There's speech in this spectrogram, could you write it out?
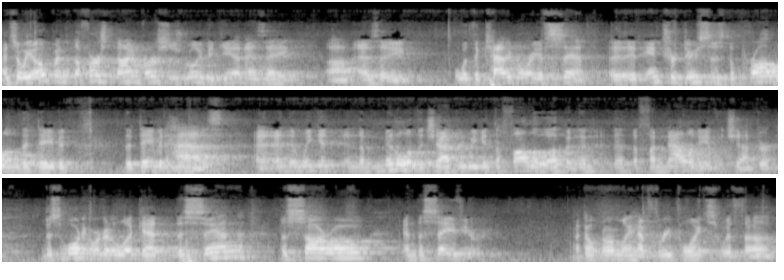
And so we open, and the first nine verses really begin as a, um, as a with the category of sin. It introduces the problem that David, that David has, and, then we get in the middle of the chapter, we get the follow up, and then the finality of the chapter This morning we're going to look at the sin, the sorrow, and the Savior. I don't normally have three points with, uh,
